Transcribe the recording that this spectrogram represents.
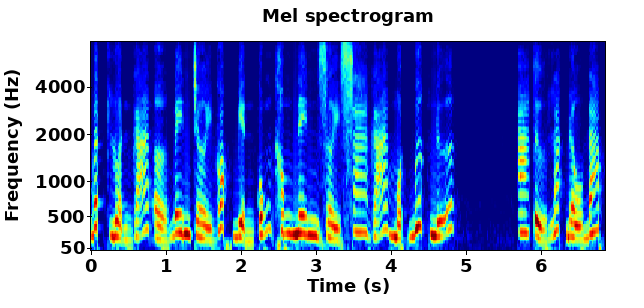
Bất luận gã ở bên trời góc biển cũng không nên rời xa gã một bước nữa. A tử lắc đầu đáp.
